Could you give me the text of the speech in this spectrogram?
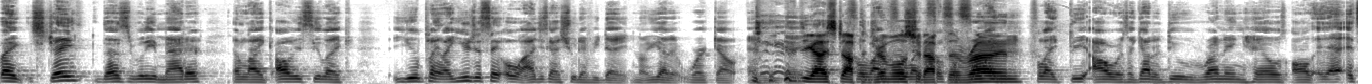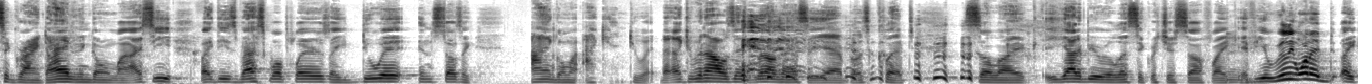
like strength does really matter, and like obviously like you play like you just say, oh, I just gotta shoot every day. No, you gotta work out every day. You gotta shoot off For the like- dribble, shoot like- off for- the for- for run. like, for like three hours. I got to do running, hills, all. Eh, it's a grind. I ain't even gonna lie. I see like these basketball players like do it and stuff. It's like I ain't gonna lie. I can't do it. Like when I was in, when I was in, I said, yeah, bro, it's clipped. so like you got to be realistic with yourself. Like if you mm. really want to like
